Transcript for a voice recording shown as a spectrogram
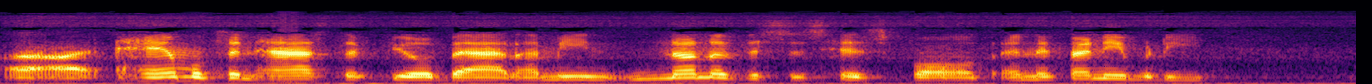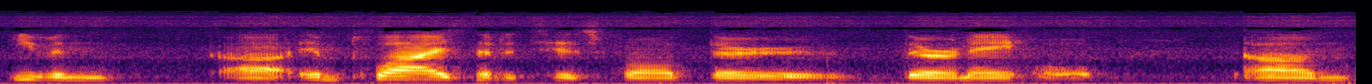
Uh, Hamilton has to feel bad. I mean, none of this is his fault, and if anybody even uh, implies that it's his fault, they're they're an a hole. Um,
